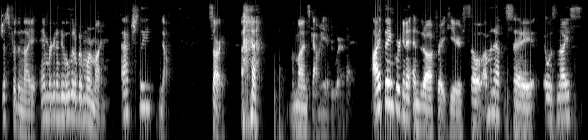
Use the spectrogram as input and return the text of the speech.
just for the night, and we're gonna do a little bit more mining. Actually, no. Sorry, my mind's got me everywhere. I think we're gonna end it off right here. So I'm gonna have to say it was nice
